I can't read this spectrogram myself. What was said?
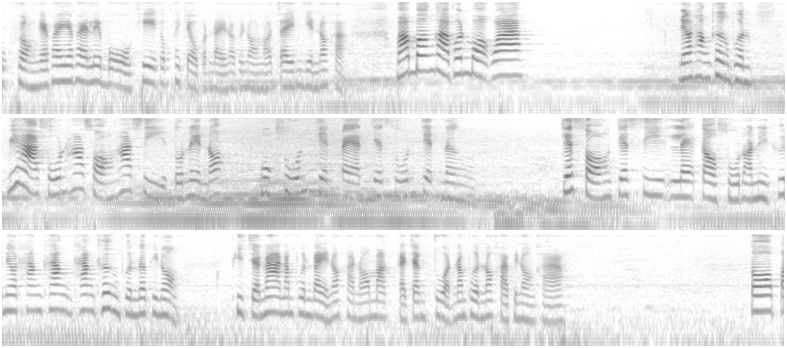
ุคสองอย่าไผอย่าไผเลยบ่โอเคกับเขาเจ้าปานใดเนาะพี่น้องเนาะใจเย็นๆเนาะค่ะ มาเบิ่งค่ะ เพิ่อนบอกว่า แนวทางเทิงเพิ่อนมีหาศูนย์ห้าสองห้าสี่ตัวเน้นเนาะหกศูนย์เจ็ดแปดเจ็ดศูนย์เจ็ดหนึ่งเจ็ดสองเจ็ดสี่และเก้าศูนย์อันนี้คือแนวทางทางทางเทิงเพิ่อนเด้อพี่น้องพิจารณาน้ำเพิ่นใดเนาะค่ะเนาะมักกะจังจวดน้ำเพิ่นเนาะค่ะพี่น้องค่ะ ต่อไป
